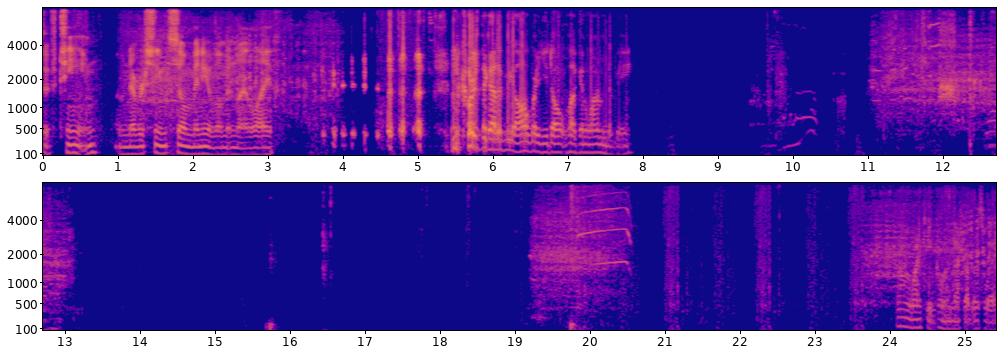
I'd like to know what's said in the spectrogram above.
15. I've never seen so many of them in my life. of course, they gotta be all where you don't fucking want them to be. I don't know why I keep going back up this way.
